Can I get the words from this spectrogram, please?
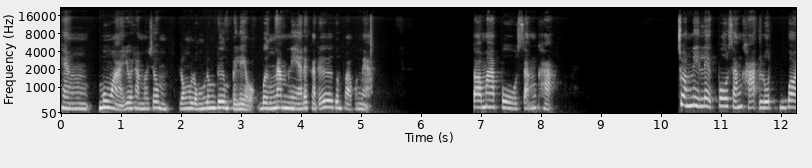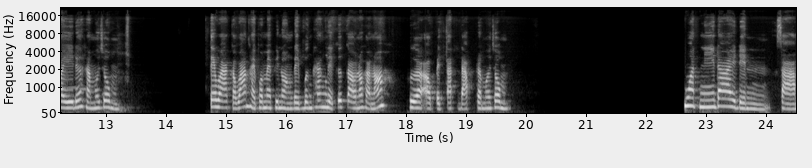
แห่งมั่วอยู่ท่านผู้ชมหลงหลงลืมลืมไปแล้วเบิ่งน้ำเนี่ยเด้ค่ะเด้อคุณพ่อคุณแม่ต่อมาปูสังขะ ช่วงนี้เหลขปูสังขะหลุดบ่อยเด้อท่านผู้ชม แต่ว่าก็ว่างให้พ่อแม่พี่น้องได้เบิ่งทางเหลขคือเก่าเนาะค่ะเนาะเพื่อเอาไปตัดดับท่านผู้ชมงวดนี้ได้เด่นสาม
